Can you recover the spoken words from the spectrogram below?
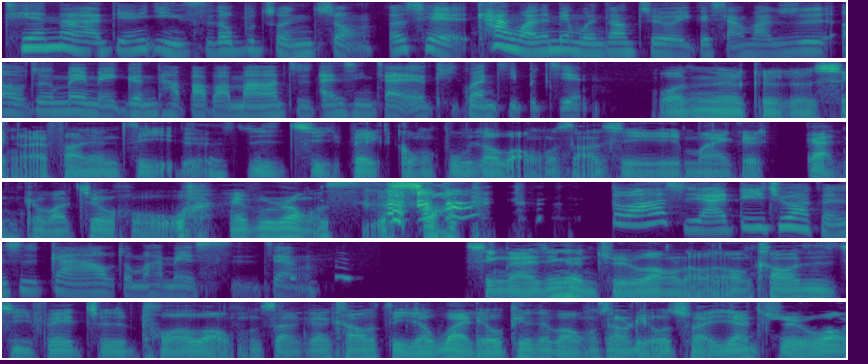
天哪，连隐私都不尊重。而且看完那篇文章，只有一个想法，就是哦，这个妹妹跟她爸爸妈妈只担心家里的提款机不见。我是那个哥哥醒来，发现自己的日记被公布到网络上，心里骂一个干，干嘛救活我？还不如让我死了算了。对啊，他醒来第一句话可能是干啊，我怎么还没死？这样。醒来已经很绝望了，然后看到日记被就是泼到网络上，跟看到自己的外流片在网络上流传一样绝望。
